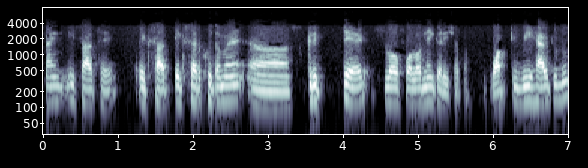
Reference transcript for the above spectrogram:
ક્લાયન્ટની સાથે એક એક સરખું તમે સ્ક્રિપ્ટેડ ફ્લો ફોલો નહીં કરી શકો. What we have to do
